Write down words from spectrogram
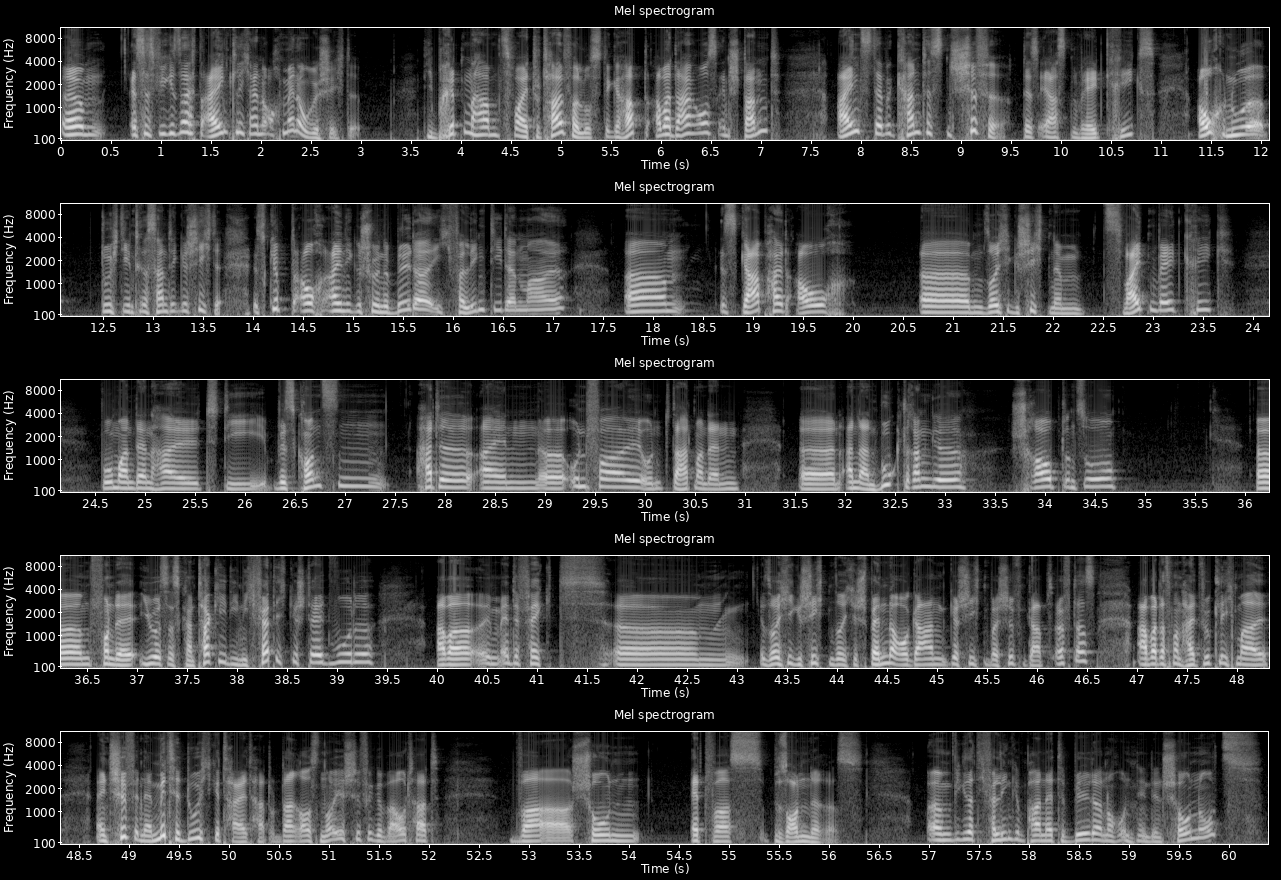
Ähm, es ist, wie gesagt, eigentlich eine Ochmenno-Geschichte. Die Briten haben zwei Totalverluste gehabt, aber daraus entstand eins der bekanntesten Schiffe des Ersten Weltkriegs, auch nur durch die interessante Geschichte. Es gibt auch einige schöne Bilder, ich verlinke die dann mal. Ähm, es gab halt auch ähm, solche Geschichten im Zweiten Weltkrieg, wo man dann halt die Wisconsin hatte einen äh, Unfall und da hat man dann äh, einen anderen Bug dran geschraubt und so ähm, von der USS Kentucky, die nicht fertiggestellt wurde. Aber im Endeffekt, ähm, solche Geschichten, solche Spenderorgan-Geschichten bei Schiffen gab es öfters. Aber dass man halt wirklich mal ein Schiff in der Mitte durchgeteilt hat und daraus neue Schiffe gebaut hat, war schon etwas Besonderes. Ähm, wie gesagt, ich verlinke ein paar nette Bilder noch unten in den Show Notes.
